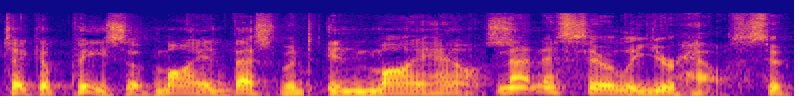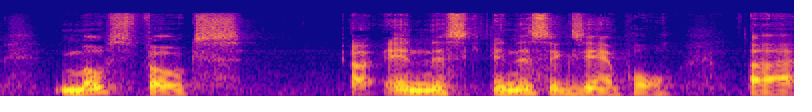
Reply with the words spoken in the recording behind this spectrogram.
take a piece of my investment in my house. Not necessarily your house. So most folks uh, in this in this example uh,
